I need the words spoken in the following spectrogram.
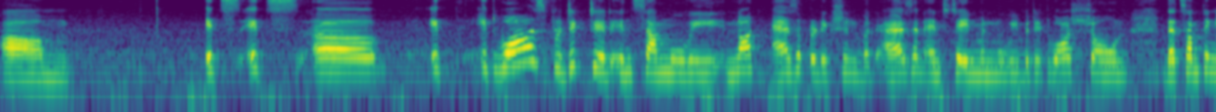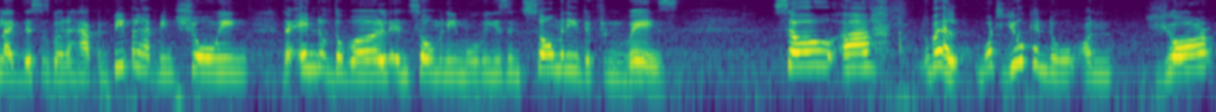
Um, it's it's uh, it was predicted in some movie, not as a prediction, but as an entertainment movie, but it was shown that something like this is going to happen. People have been showing the end of the world in so many movies in so many different ways. So, uh, well, what you can do on your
